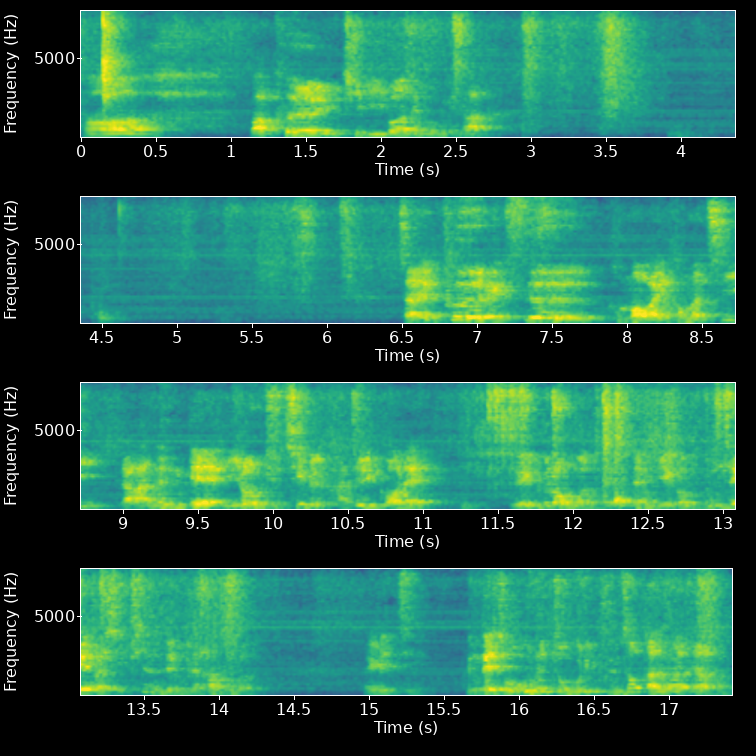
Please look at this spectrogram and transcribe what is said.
어, 마플 62번 해봅니다. 자, fx, y, g라는 게 이런 규칙을 가질 거래. 왜 그런 건데? 왜냐면 얘가 문제가 씹히는 때문에 하는 거야. 알겠지? 근데 저 오른쪽 우리 분석 가능하지 않아?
